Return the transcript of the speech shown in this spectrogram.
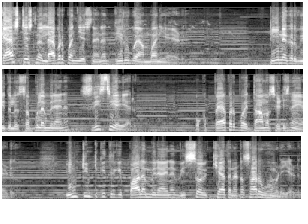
గ్యాస్ స్టేషన్లో లేబర్ పనిచేసిన ఆయన ధీరుభాయ్ అంబానీ అయ్యాడు. టీ నగర్ వీధుల్లో సబ్బులమ్మిన ఆయన శ్రీశ్రీ అయ్యారు. ఒక పేపర్ బాయ్ థామస్ ఎడిసన్ అయ్యాడు. ఇంటింటికి తిరిగి పాలమ్మిన ఆయన విశ్వవిఖ్యాత నట సార్వభౌముడయ్యాడు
